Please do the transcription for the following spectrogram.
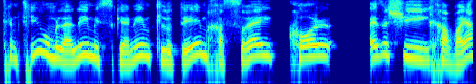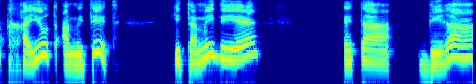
אתם תהיו אומללים, מסכנים, תלותיים, חסרי כל איזושהי חוויית חיות אמיתית. כי תמיד יהיה את הדירה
